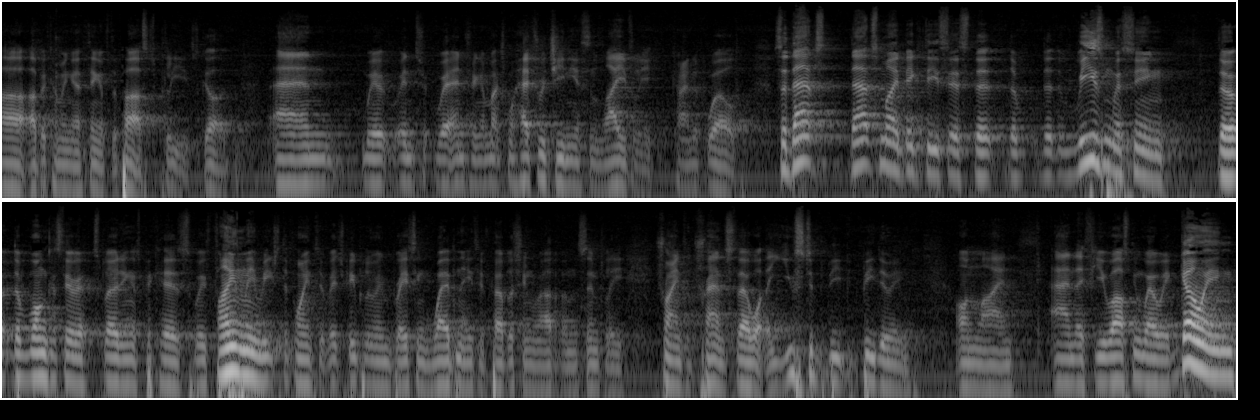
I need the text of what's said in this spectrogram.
uh, are becoming a thing of the past, please God. And we're, we're entering a much more heterogeneous and lively kind of world. So that's, that's my big thesis, that the, that the reason we're seeing the, the Wonkosphere exploding is because we've finally reached the point at which people are embracing web native publishing rather than simply trying to transfer what they used to be, be doing online. And if you ask me where we're going,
